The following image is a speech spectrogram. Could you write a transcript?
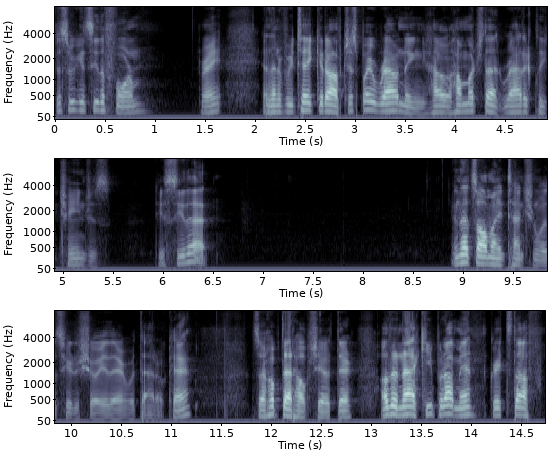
just so we can see the form, right? And then if we take it off, just by rounding, how, how much that radically changes. Do you see that? And that's all my intention was here to show you there with that, okay? So I hope that helps you out there. Other than that, keep it up, man. Great stuff.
